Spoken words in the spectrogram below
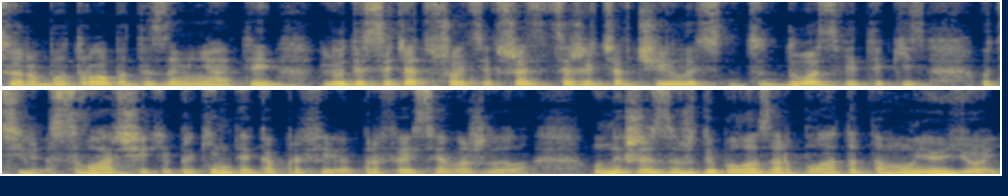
це робот роботи заміняють. І люди сидять в шоці, все це життя вчились, досвід якийсь. Оці сварщики, прикиньте, яка професія важлива. У них же завжди була зарплата там ой-ой-ой.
